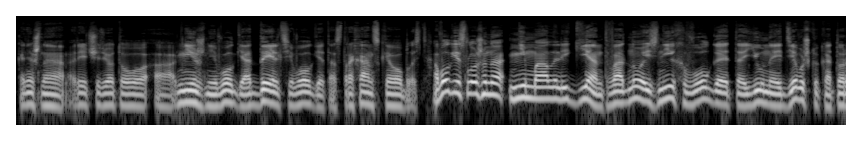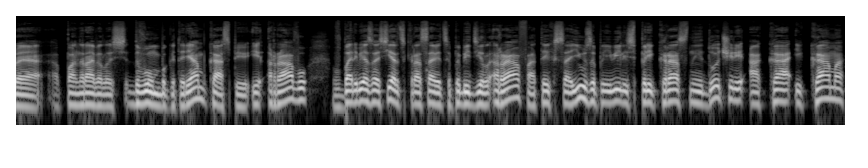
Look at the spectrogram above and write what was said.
Конечно, речь идет о, о Нижней Волге, о дельте Волги, это Астраханская область. О Волге сложено немало легенд. В одной из них Волга — это юная девушка, которая понравилась двум богатырям, Каспию и Раву. В борьбе за сердце красавицы победил Рав, а ты их союза появились прекрасные дочери Ака и Кама,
